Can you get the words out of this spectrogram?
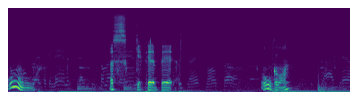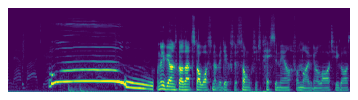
Ooh. Let's skip it a bit. Ooh, go on. Ooh. I'm gonna be honest guys, I had to start watching that video because the song was just pissing me off. I'm not even gonna lie to you guys.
